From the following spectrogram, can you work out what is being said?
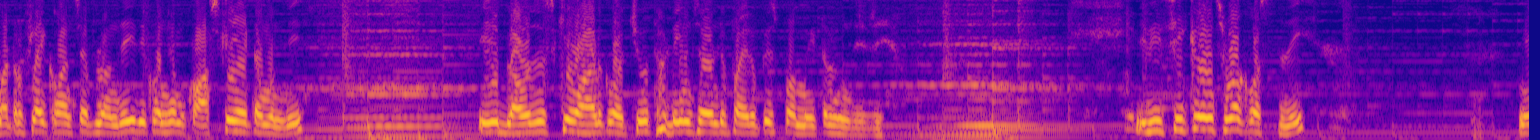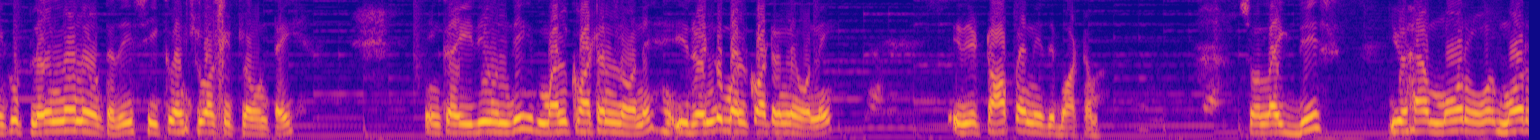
బటర్ఫ్లై కాన్సెప్ట్లో ఉంది. ఇది కొంచెం కాస్ట్లీ ఐటమ్ ఉంది. ఇది బ్లౌజెస్కి వాడుకోవచ్చు. Thirteen seventy five rupees per metre ఉంది ఇది. ఇది సీక్వెన్స్ వర్క్ వస్తుంది. మీకు ప్లెయిన్లోనే ఉంటుంది. సీక్వెన్స్ వర్క్ ఇట్లా ఉంటాయి. ఇంకా ఇది ఉంది మల్ కాటన్లోనే. ఈ రెండు మల్ కాటన్లే ఉన్నాయి. ఇది టాప్ అండ్ ఇది bottom. So like this you have more more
